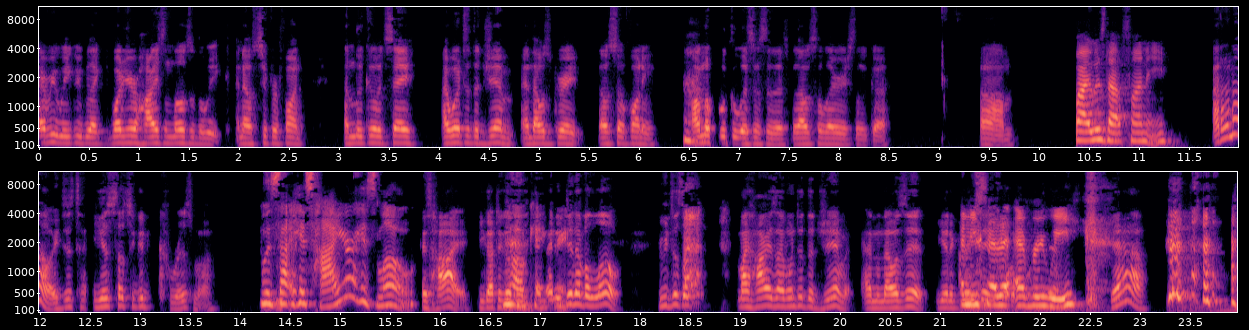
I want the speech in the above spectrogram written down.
every week we'd be like, "What are your highs and lows of the week?" And that was super fun. And Luca would say, "I went to the gym, and that was great. That was so funny." I don't know if Luca listens to this, but that was hilarious, Luca. Um, Why was that funny? I don't know. He just he has such a good charisma. Was that his high or his low? His high, he got to go to the Okay, gym, and he didn't have a low. He was just like, "My high is I went to the gym, and then that was it." He had a And great he day. said it went to the every gym. week. Yeah.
